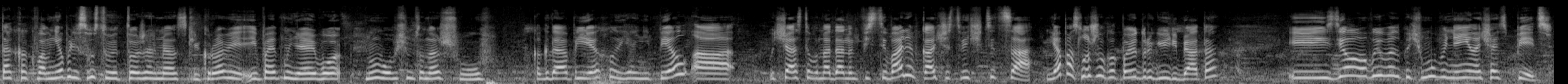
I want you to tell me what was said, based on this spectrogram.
так как во мне присутствуют тоже армянские крови, и поэтому я его, ну, в общем-то, ношу. Когда я приехала, я не пел, а участвовал на данном фестивале в качестве чтеца. Я послушала, как поют другие ребята, и сделала вывод, почему бы мне не начать петь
